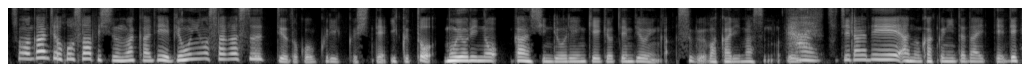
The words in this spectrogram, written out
そのがん情報サービスの中で病院を探すっていうところをクリックしていくと、最寄りのがん診療連携拠点病院がすぐわかりますので、はい、そちらであの確認いただいて、で、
